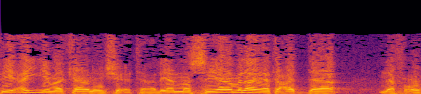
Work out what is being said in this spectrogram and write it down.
في أي مكان شئت لأن الصيام لا يتعدى نفعه.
